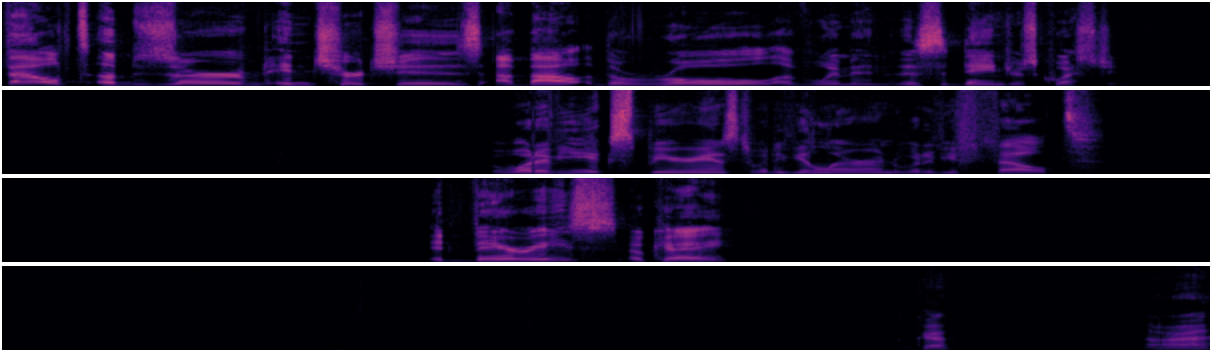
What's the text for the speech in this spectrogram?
felt, observed in churches about the role of women? This is a dangerous question. But what have you experienced? What have you learned? What have you felt? It varies, okay? Okay. All right.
